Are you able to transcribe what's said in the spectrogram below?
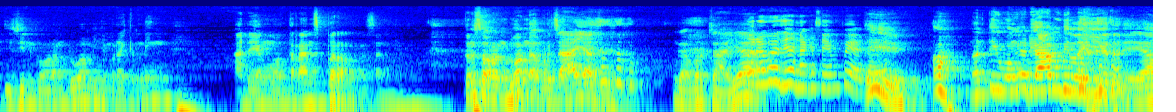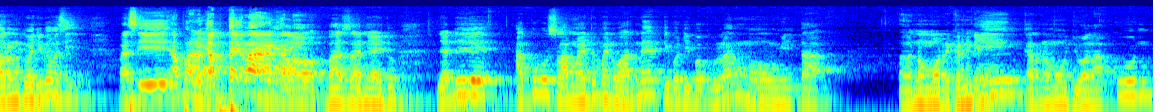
izin ke orang tua minjem rekening, ada yang mau transfer rasanya. Terus orang tua nggak percaya tuh, nggak percaya. karena masih anak SMP ya Kak? Ih, ah nanti uangnya diambil lagi kata dia. Ya orang tua juga masih masih apa Iya. gaptek lah Iya, kalau bahasanya itu. Jadi aku selama itu main warnet tiba-tiba pulang mau minta eh, nomor rekening karena mau jual akun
